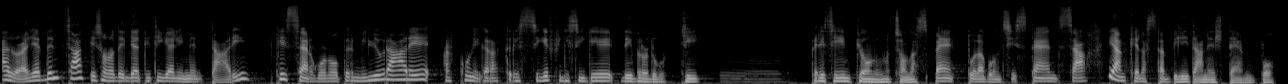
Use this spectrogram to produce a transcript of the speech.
Allora, gli addensanti sono degli additivi alimentari che servono per migliorare alcune caratteristiche fisiche dei prodotti. Per esempio, so, l'aspetto, la consistenza e anche la stabilità nel tempo.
